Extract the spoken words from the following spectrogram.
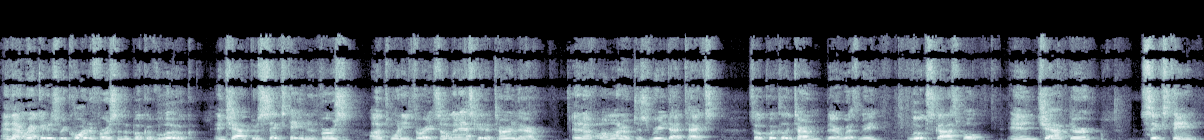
And that record is recorded for us in the book of Luke in chapter 16 and verse uh, 23. So I'm going to ask you to turn there, and I, I want to just read that text. So quickly turn there with me. Luke's Gospel in chapter 16.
